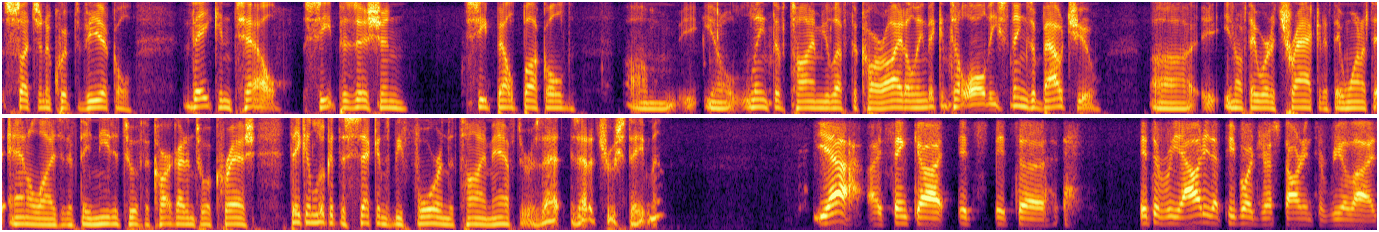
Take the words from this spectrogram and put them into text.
such an equipped vehicle, they can tell seat position, seat belt buckled, um, you know, length of time you left the car idling. They can tell all these things about you Uh, you know, if they were to track it, if they wanted to analyze it, if they needed to, if the car got into a crash, they can look at the seconds before and the time after. Is that is that a true statement? Yeah, I think uh, it's it's a it's a reality that people are just starting to realize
